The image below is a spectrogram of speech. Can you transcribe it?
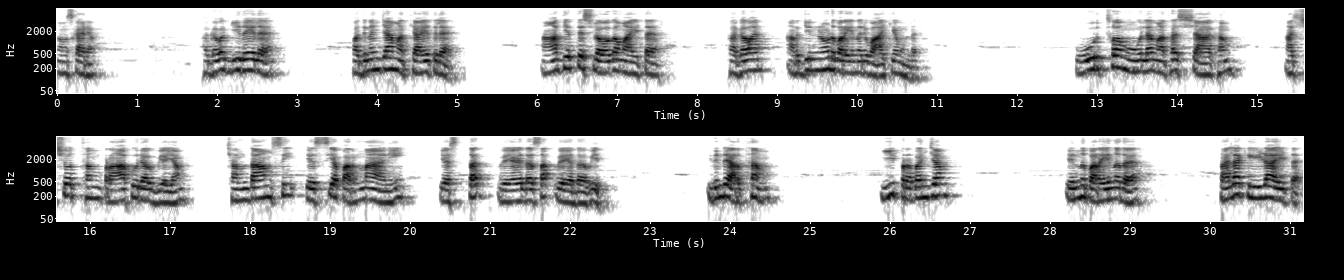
നമസ്കാരം. ഭഗവത്ഗീതയിലെ പതിനഞ്ചാം അധ്യായത്തിലെ ആദ്യത്തെ ശ്ലോകമായിട്ട് ഭഗവാൻ അർജുനനോട് പറയുന്ന ഒരു വാക്യമുണ്ട്. ഊർധ്വമൂലമധശാഖം അശ്വത്ഥം പ്രാഹുരവ്യയം ഛന്ദാംസി യസ്യ പർണാനി യസ്തത് വേദസ വേദവിത്. ഇതിന്റെ അർത്ഥം ഈ പ്രപഞ്ചം എന്ന് പറയുന്നത് തല കീഴായിട്ട്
